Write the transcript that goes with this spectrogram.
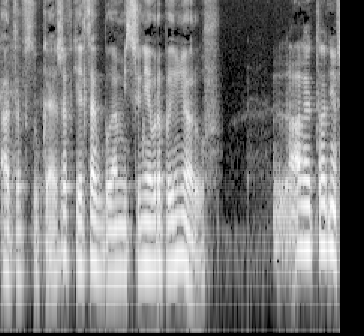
a to w Sukerze, w Kielcach była mistrzyni Europy Juniorów. Ale to nie w,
